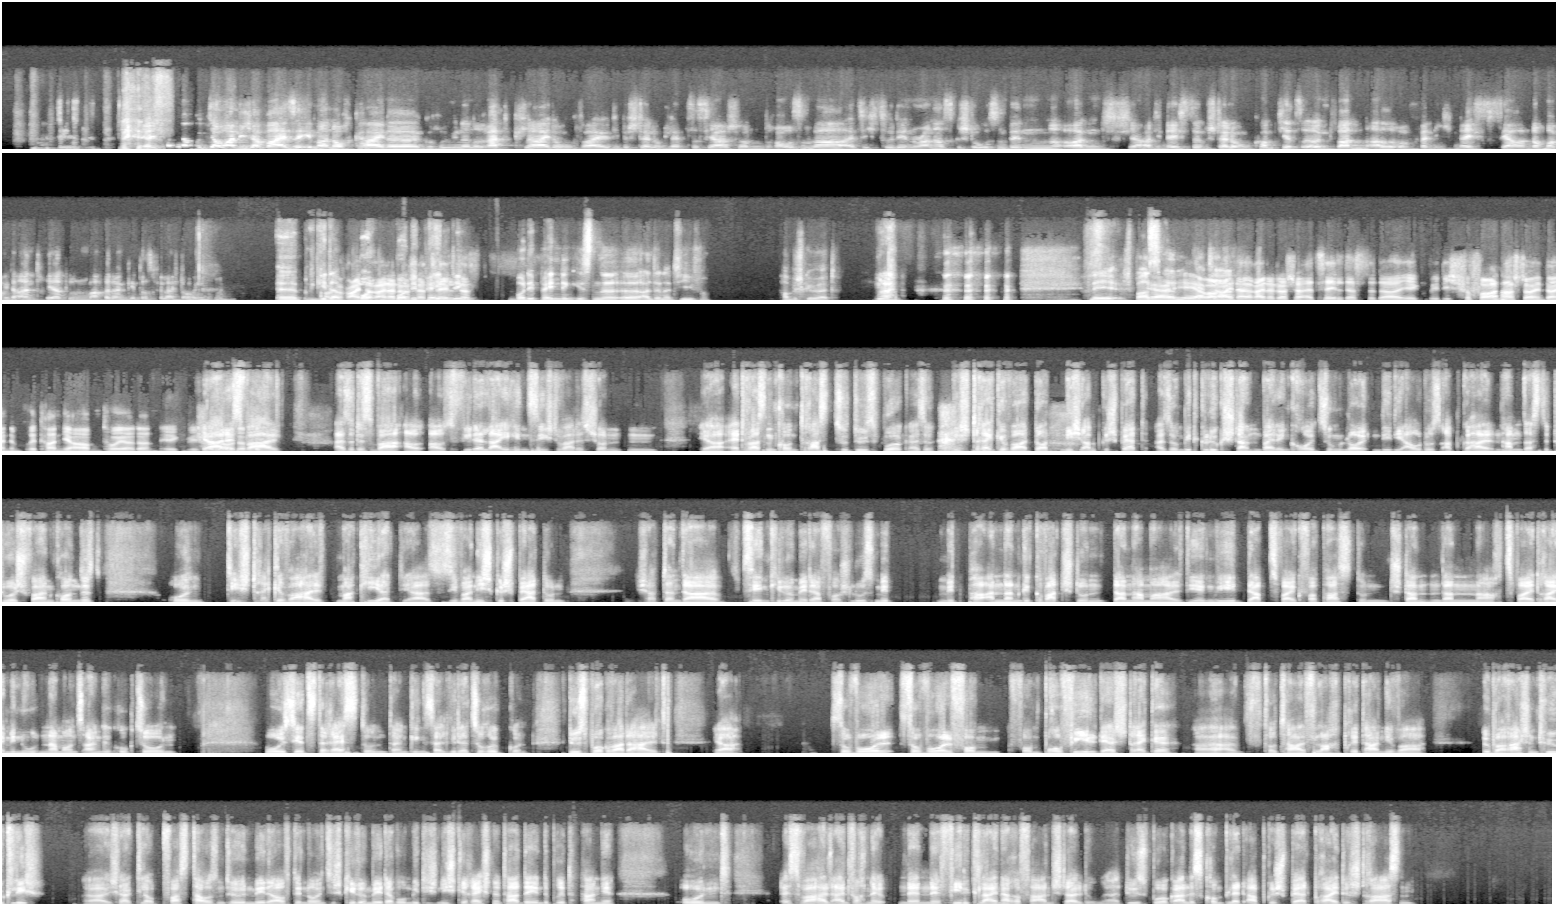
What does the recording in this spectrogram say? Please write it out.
Ja, ich habe ja bedauerlicherweise immer noch keine grünen Radkleidung, weil die Bestellung letztes Jahr schon draußen war, als ich zu den Runners gestoßen bin. Und ja, die nächste Bestellung kommt jetzt irgendwann. Also wenn ich nächstes Jahr nochmal wieder einen Triathlon mache, dann geht das vielleicht auch in grün. äh, Brigitta, Also Rainer- Bo Rainer, erzählt, Bodypainting, Bodypainting ist eine äh, Alternative. Habe ich gehört. nee, Spaß. Ja, ähm, ja, aber klar. Rainer, Rainer, du hast ja erzählt, dass du da irgendwie dich verfahren hast da in deinem Bretagne-Abenteuer dann irgendwie. ja, das war halt, also das war au- aus vielerlei Hinsicht war das schon ein, ja, etwas ein Kontrast zu Duisburg. Also die Strecke war dort nicht abgesperrt. Also mit Glück standen bei den Kreuzungen Leuten, die die Autos abgehalten haben, dass du durchfahren konntest. Und die Strecke war halt markiert, ja. Also sie war nicht gesperrt und ich habe dann da zehn Kilometer vor Schluss mit mit ein paar anderen gequatscht und dann haben wir halt irgendwie den Abzweig verpasst und standen dann nach zwei, drei Minuten, haben wir uns angeguckt, so und wo ist jetzt der Rest? Und dann ging es halt wieder zurück. Und Duisburg war da halt, ja, sowohl, sowohl vom, vom Profil der Strecke äh, total flach. Bretagne war überraschend hügelig. Ja, ich glaube fast 1000 Höhenmeter auf den 90 Kilometer, womit ich nicht gerechnet hatte in der Bretagne. Und es war halt einfach eine, eine, eine viel kleinere Veranstaltung. Ja. Duisburg alles komplett abgesperrt, breite Straßen.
